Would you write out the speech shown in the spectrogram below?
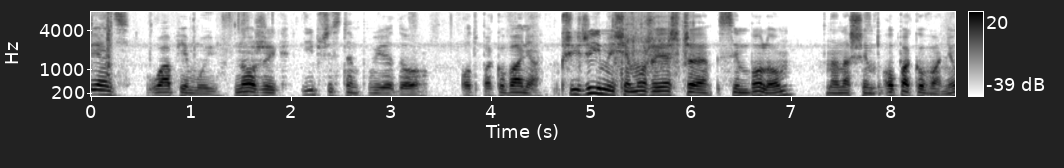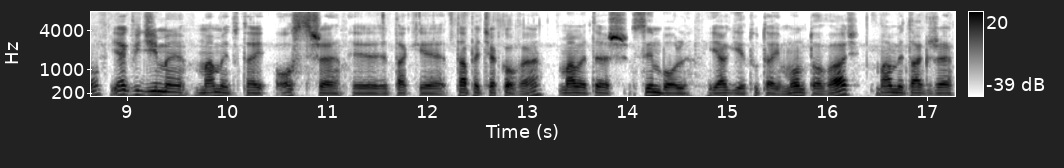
więc łapię mój nożyk i przystępuję do odpakowania. Przyjrzyjmy się może jeszcze symbolom na naszym opakowaniu. Jak widzimy mamy tutaj ostrze yy, takie tapeciakowe. Mamy też symbol jak je tutaj montować. Mamy także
